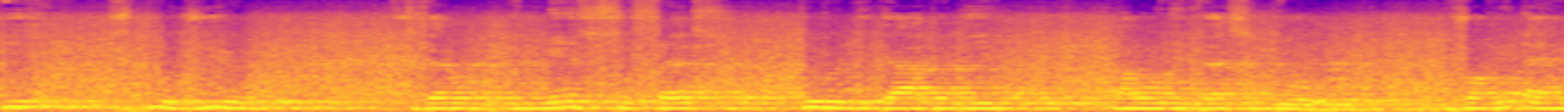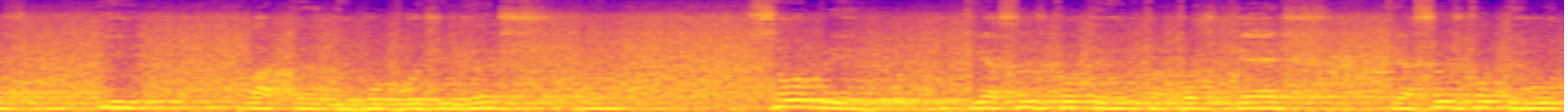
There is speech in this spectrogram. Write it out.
que explodiram, fizeram um imenso sucesso, tudo ligado ali ao universo do Jovem Nerd e matando robôs gigantes. Sobre criação de conteúdo para podcast, criação de conteúdo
